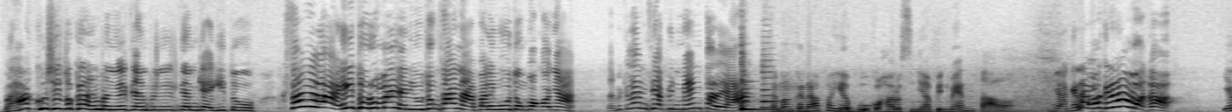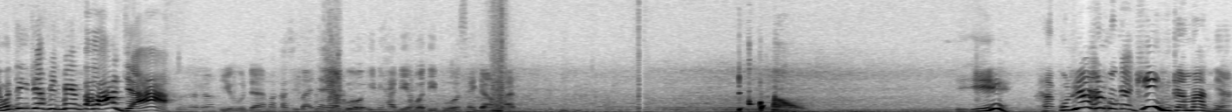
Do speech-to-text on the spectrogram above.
Bagus itu kalian penelitian-penelitian kayak gitu. Ke sana lah, itu rumahnya di ujung sana, paling ujung pokoknya. Tapi kalian siapin mental ya. Emang kenapa ya bu? Kok harus nyiapin mental? Nggak kenapa-kenapa kak. Yang penting siapin mental aja. Ya udah, makasih banyak ya Bu. Ini hadiah buat Ibu, saya gambar. Ih, hak kuliahan kok kayak gini gambarnya.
